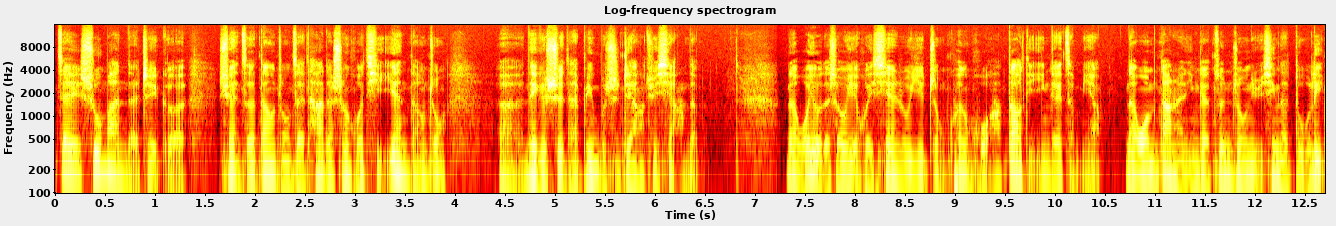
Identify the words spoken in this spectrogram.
在舒曼的这个选择当中，在他的生活体验当中，呃，那个时代并不是这样去想的。那我有的时候也会陷入一种困惑啊，到底应该怎么样？那我们当然应该尊重女性的独立，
